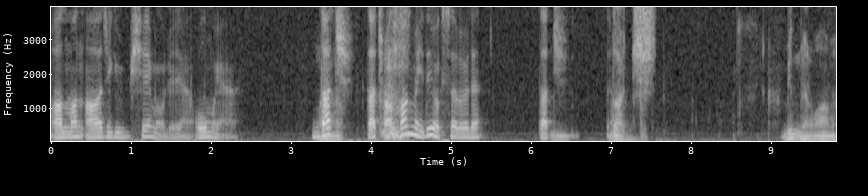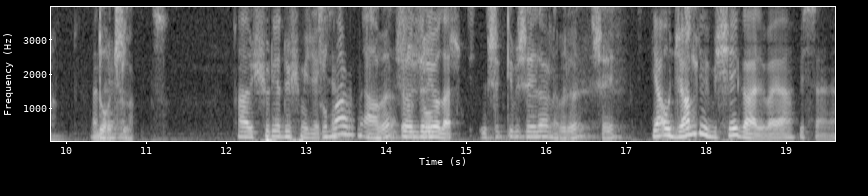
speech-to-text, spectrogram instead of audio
Alman ağacı gibi bir şey mi oluyor yani? O mu yani? Aynen. Dutch Dutch Alman mıydı yoksa böyle Dutch? Dutch. Bilmiyorum abi. Deutschland. Abi şuraya düşmeyeceksin. Şunlar ne abi? Şu Öldürüyorlar. sol ışık gibi şeyler ne böyle şey? Ya o cam gibi bir şey galiba ya. Bir saniye.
